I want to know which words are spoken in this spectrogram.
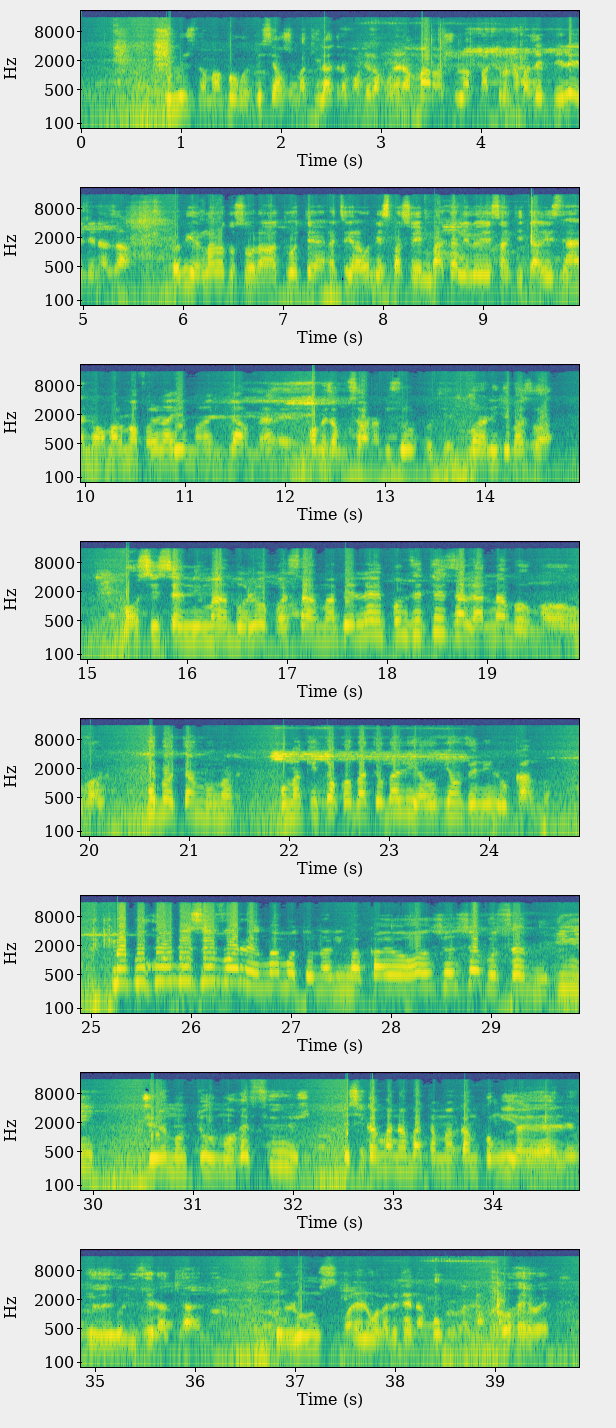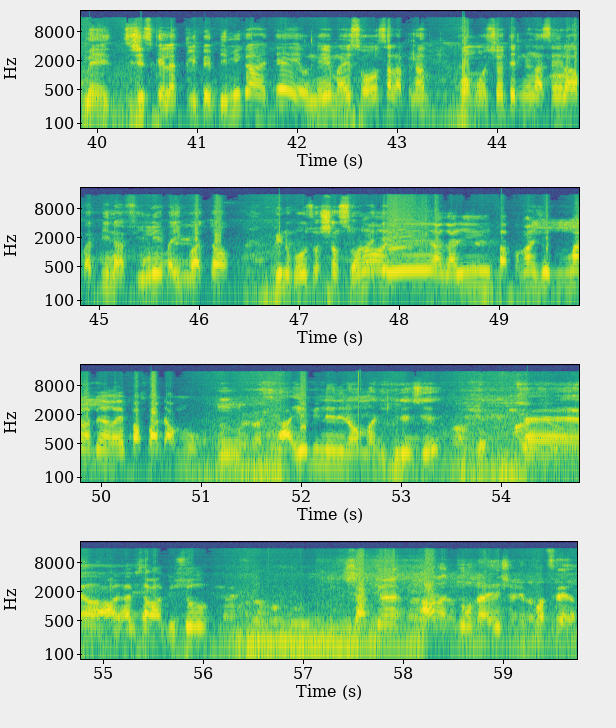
toulouse na maboko epuis serge makila dragon de la monnaie na mara sula patron na baza ebele nde naza obike ngai no tosololaka trop te natikela ngo nde espace oyemba ata lelo ye sans guitariste eh, normalement fale nayemba na guitare mais comme eza mosala na biso mpona nini te bazwa mosiseni mabolokwasa mabele mponzi tezala na bomo ebotamuma Buma kitoko bato balia au bienvenue Lukamba. Mais pourquoi décevoir nga moto nalingaka yo Jeje Bosemi Tu es mon tout, mon refuge esika nga nabatamaka mpongi ya elengi Olivier Akiala Toulouse wana eloko nabetani na mboka ouais, ouais. mais jusque là clip ebimi kaka te oneye mayeso osala mpena promotion te ndenge asalelaka babina file baibrator bino bozwa chance wana te eh, azali papa quand je nga na bengaka ye papa d'amour hmm. ayebi ndenge na manipule je eh, ayebisaka biso chacun a na tour na ye chez le coiffeur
